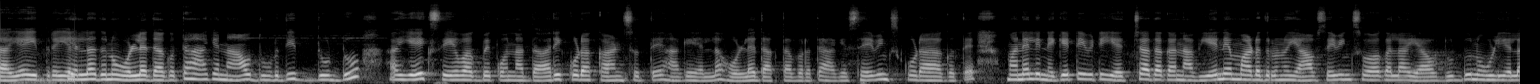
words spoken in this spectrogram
ದಯೆ ಇದ್ದರೆ ಎಲ್ಲದನ್ನು ಒಳ್ಳೆಯದಾಗುತ್ತೆ ಹಾಗೆ ನಾವು ದುಡ್ದಿದ್ದ ದುಡ್ಡು ಹೇಗೆ ಸೇವ್ ಆಗಬೇಕು ಅನ್ನೋ ದಾರಿ ಕೂಡ ಕಾಣಿಸುತ್ತೆ, ಹಾಗೆ ಎಲ್ಲ ಒಳ್ಳೇದಾಗ್ತಾ ಬರುತ್ತೆ, ಹಾಗೆ ಸೇವಿಂಗ್ಸ್ ಕೂಡ ಆಗುತ್ತೆ. ಮನೇಲಿ ನೆಗೆಟಿವಿಟಿ ಹೆಚ್ಚಾದಾಗ ನಾವು ಏನೇ ಮಾಡಿದ್ರೂ ಯಾವ ಸೇವಿಂಗ್ಸು ಆಗಲ್ಲ, ಯಾವ ದುಡ್ಡು ಉಳಿಯಲ್ಲ,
